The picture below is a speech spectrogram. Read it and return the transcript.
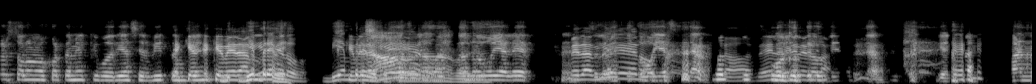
un, solo, eh, un verso a lo mejor también que podría servir también. Es que, es que me da bien miedo. breve. Bien es que breve. No, no, no, no, lo voy a leer. Me da miedo. voy a citar. No, porque te lo voy a citar. En,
